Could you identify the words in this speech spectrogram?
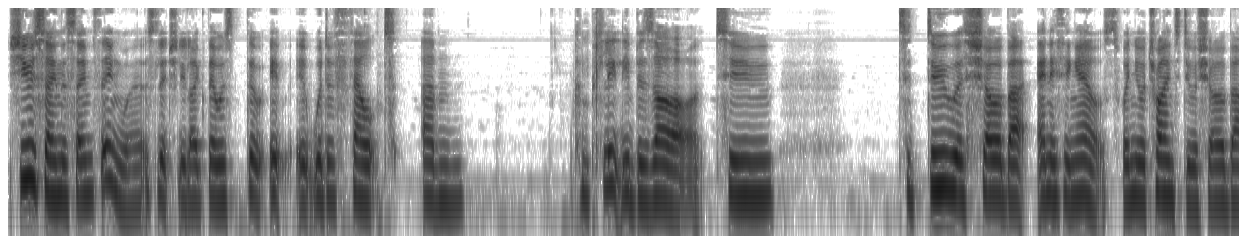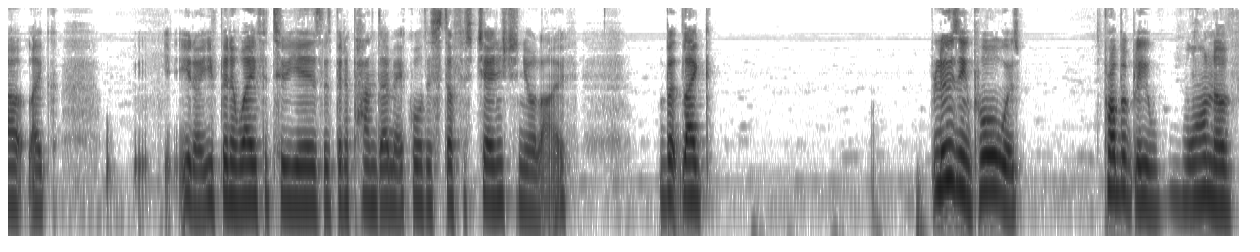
she was saying the same thing, where it's literally like there was, there, it it would have felt um, completely bizarre to to do a show about anything else when you're trying to do a show about like you know you've been away for two years there's been a pandemic all this stuff has changed in your life. But like losing paul was probably one of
